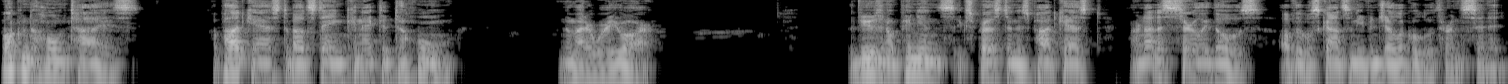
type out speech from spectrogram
Welcome to Home Ties, a podcast about staying connected to home, no matter where you are. The views and opinions expressed in this podcast are not necessarily those of the Wisconsin Evangelical Lutheran Synod.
